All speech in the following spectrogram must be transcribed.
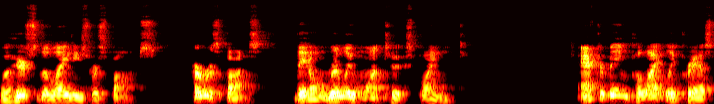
Well, here's the lady's response. Her response they don't really want to explain it. After being politely pressed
